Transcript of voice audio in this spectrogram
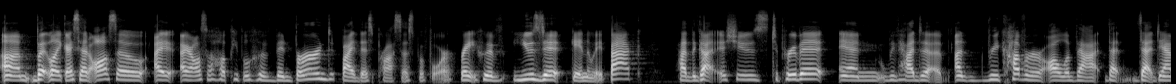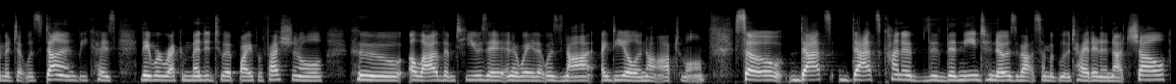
Um, but like i said also I, I also help people who have been burned by this process before right? Who have used it gain the weight back, had the gut issues to prove it and we've had to uh, recover all of that that that damage that was done because they were recommended to it by a professional who allowed them to use it in a way that was not ideal and not optimal. So that's that's kind of the, the need to knows about semaglutide in a nutshell.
